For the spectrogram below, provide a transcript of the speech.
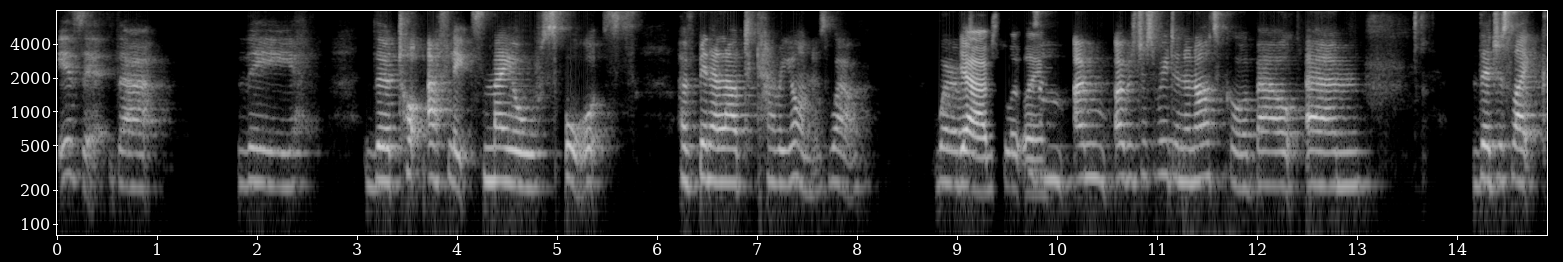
is it that the the top athletes male sports have been allowed to carry on as well? Where yeah, absolutely. I'm, I'm, i was just reading an article about um, they're just like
